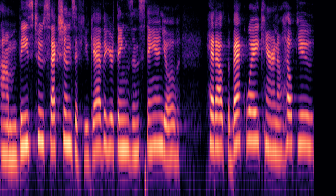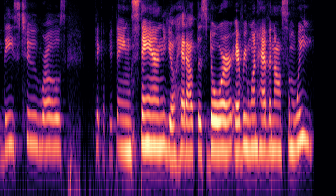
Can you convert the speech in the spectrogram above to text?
Um, these two sections, if you gather your things and stand, you'll head out the back way. Karen will help you. These two rows, pick up your things, stand. You'll head out this door. Everyone have an awesome week.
